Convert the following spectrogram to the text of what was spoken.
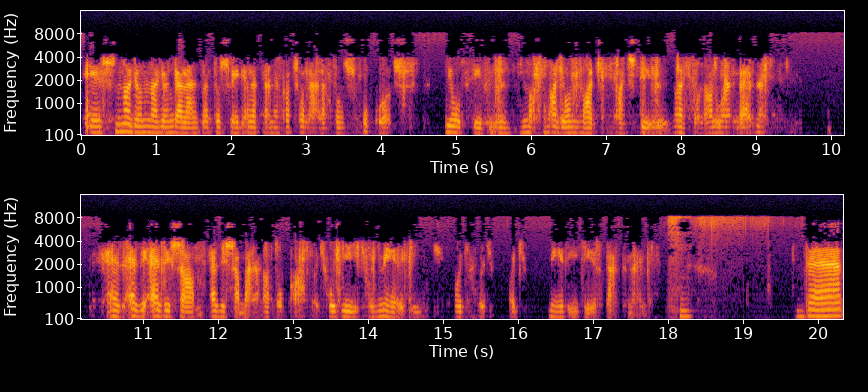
És nagyon-nagyon gyalázatos vége lett ennek a csodálatos, okos, jó szívű, na- nagyon nagy, nagy stílű, nagy vonalú embernek. Ez, ez, ez, is a, ez is a bánat oka, hogy, hogy így, hogy miért így, hogy, hogy, hogy miért így írták meg. Hm. De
